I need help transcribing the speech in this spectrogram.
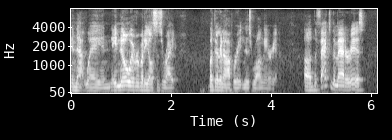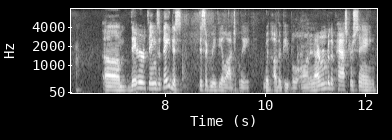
in that way and they know everybody else is right, but they're going to operate in this wrong area. Uh, the fact of the matter is um, there are things that they dis- disagree theologically with other people on. And I remember the pastor saying,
